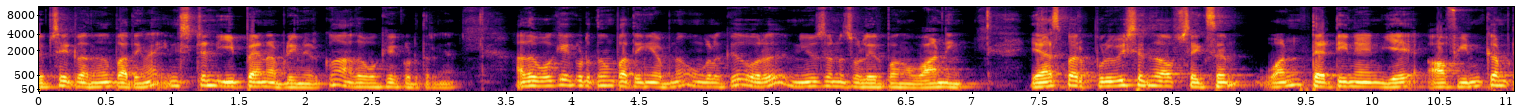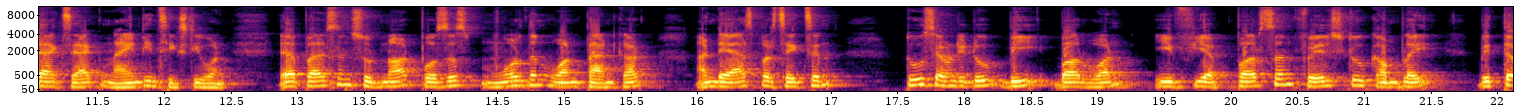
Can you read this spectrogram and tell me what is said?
வெப்சைட் வந்ததும் பார்த்தீங்கன்னா இன்ஸ்டன்ட் இ பேன் அப்படின்னு இருக்கும். அதை ஓகே கொடுத்துருங்க. அதை ஓகே கொடுத்தும் பார்த்தீங்க அப்படின்னா உங்களுக்கு ஒரு நியூஸ்னு சொல்லியிருப்பாங்க. Warning as per provisions of section one thirty nine A of income tax act nineteen sixty one a person should not possess more than one PAN card and as per section two seventy two B par one if a person fails to comply with the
